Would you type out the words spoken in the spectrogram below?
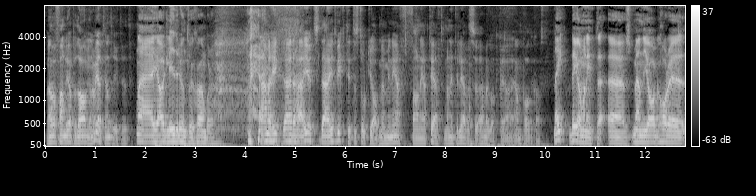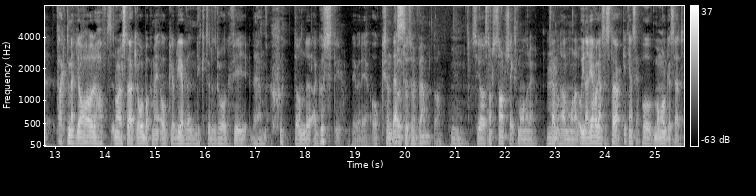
Men vad fan du gör på dagarna vet jag inte riktigt. nej, jag glider runt och är skön bara. Nej men rikt- det här är ju ett, det här är ett viktigt och stort jobb. Men min erfarenhet är att man inte lever så jävla gott på en podcast. Nej, det gör man inte. Eh, Men jag har, eh, faktum är att jag har haft några stökiga år bakom mig och jag blev nykter och drogfri den 17 augusti. Det var det. Och sen dess, 2015. så jag har snart, snart sex månader. Fem och en halv månad. Och innan det var ganska stökig kan jag säga, på många olika sätt.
